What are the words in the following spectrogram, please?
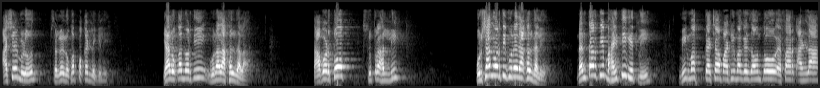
असे मिळून सगळे लोक पकडले गेले. या लोकांवरती गुन्हा दाखल झाला. ताबडतोब सूत्र हल्ली. पुरुषांवरती गुन्हे दाखल झाले. नंतर ती माहिती घेतली. मी मग त्याच्या पाठीमागे जाऊन तो एफ आय आर आणला.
